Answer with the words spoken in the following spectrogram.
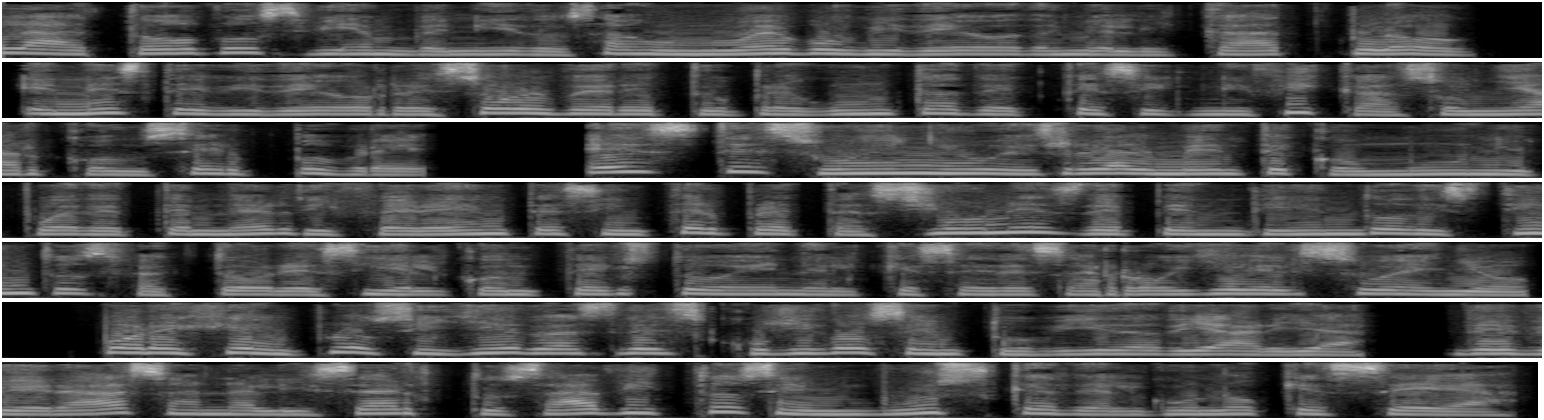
Hola a todos bienvenidos a un nuevo video de Melicat Blog, en este video resolveré tu pregunta de qué significa soñar con ser pobre. Este sueño es realmente común y puede tener diferentes interpretaciones dependiendo distintos factores y el contexto en el que se desarrolle el sueño. Por ejemplo si llevas descuidos en tu vida diaria, deberás analizar tus hábitos en busca de alguno que sea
